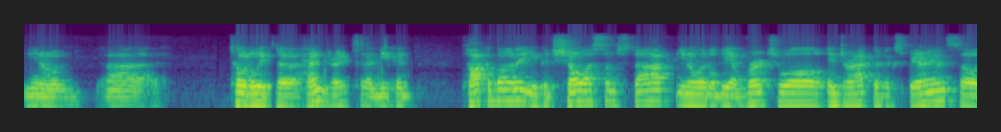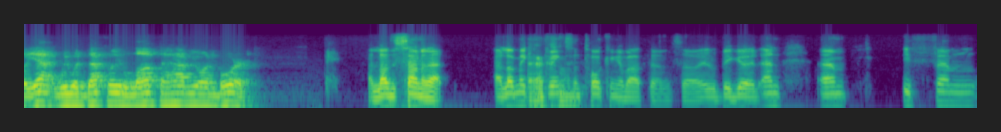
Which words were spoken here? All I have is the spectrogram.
you know, uh, totally to Hendrick's, and you could talk about it. You could show us some stuff. You know, it'll be a virtual interactive experience. So yeah, we would definitely love to have you on board. I love the sound of that. I love making Excellent. drinks and talking about them, so it'll be good. And um, if um,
